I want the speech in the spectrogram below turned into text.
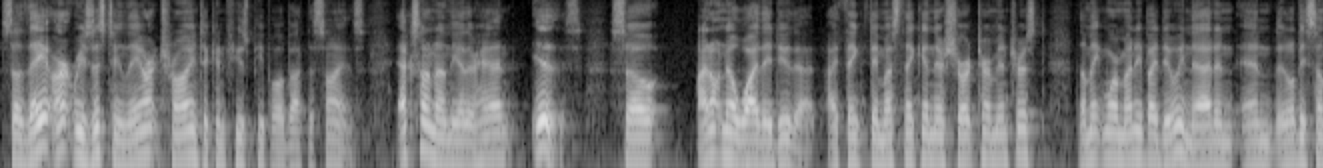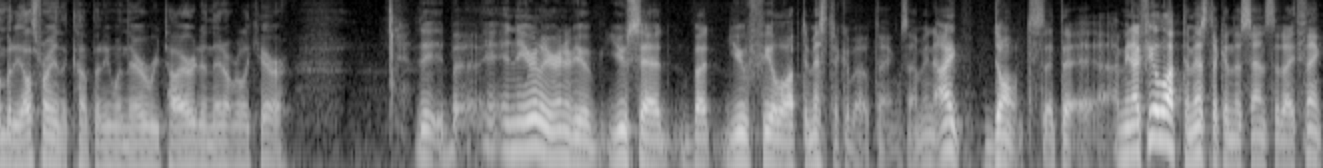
So they aren't resisting, they aren't trying to confuse people about the science. Exxon, on the other hand, is. So I don't know why they do that. I think they must think in their short term interest they'll make more money by doing that, and, and it'll be somebody else running the company when they're retired and they don't really care. The, in the earlier interview, you said, but you feel optimistic about things. I mean, I don't. The, I mean, I feel optimistic in the sense that I think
